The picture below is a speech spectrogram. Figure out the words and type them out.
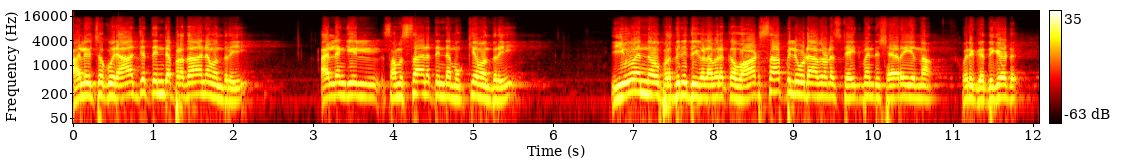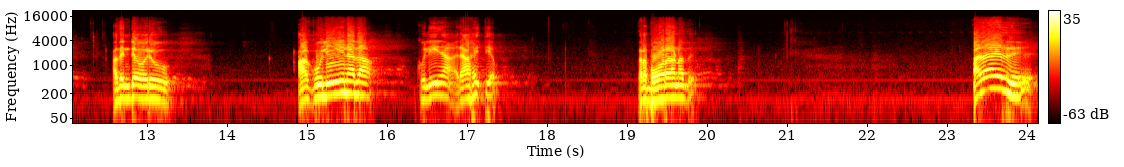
ആലോചിച്ച് നോക്കൂ രാജ്യത്തിന്റെ പ്രധാനമന്ത്രി അല്ലെങ്കിൽ സംസ്ഥാനത്തിന്റെ മുഖ്യമന്ത്രി യു എൻ ഒ പ്രതിനിധികൾ അവരൊക്കെ വാട്സാപ്പിലൂടെ അവരുടെ സ്റ്റേറ്റ്മെന്റ് ഷെയർ ചെയ്യുന്ന ഒരു ഗതികേട്. അതിന്റെ ഒരു അകുലീനത കുലീന രാഹിത്യം. അത്ര ബോറാണത്. അതായത്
